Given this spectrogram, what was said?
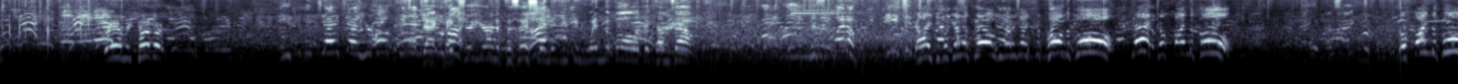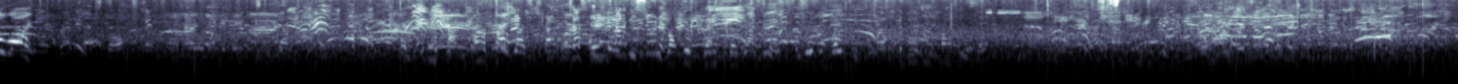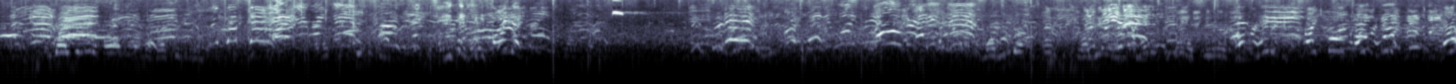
Graham, recover. Easy to JJ, you're holding hands Jack, make much. sure you're in a position that you can win the ball if it comes out. Just split them. Easy. Guys, if we're gonna build, we gotta go support the ball. Dad, go find the ball. Go find the ball, White. Justin, it's got to be sooner. You guys get the ball in the end. Let's get it in there. Ethan, can you find it? No, you don't understand. Well, you Overhit it. It's right ball, but overhit it. Yep.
